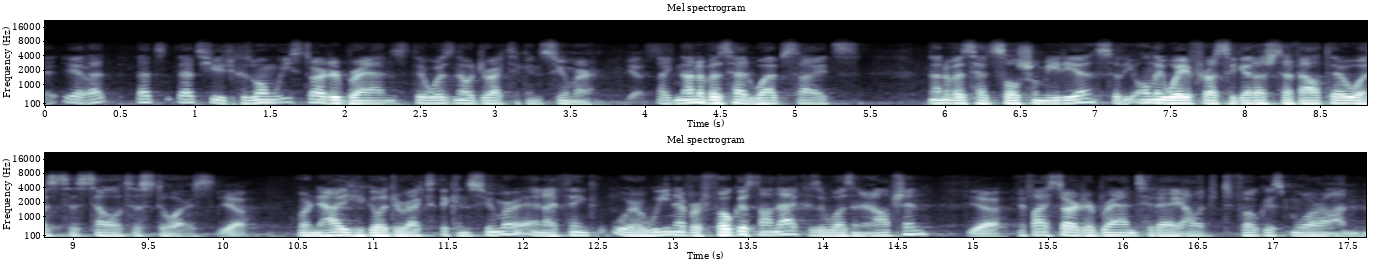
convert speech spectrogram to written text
Yeah, yeah, that, that's that's huge because when we started brands, there was no direct to consumer. Yes. Like none of us had websites, none of us had social media. So the only way for us to get our stuff out there was to sell it to stores. Yeah. Where now you could go direct to the consumer, and I think where we never focused on that because it wasn't an option. Yeah. If I started a brand today, I would focus more on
